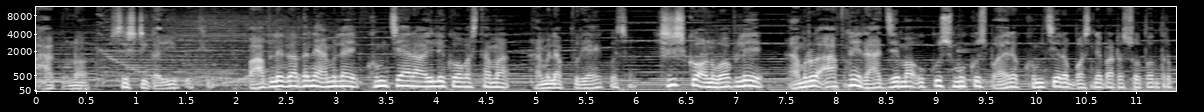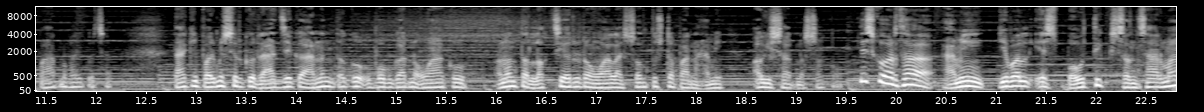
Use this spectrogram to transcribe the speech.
भाग हुन सृष्टि गरिएको थियो। पापले गर्दा नै हामीलाई खुम्च्याएर अहिलेको अवस्थामा हामीलाई पुर्याएको छ। ख्रिसको अनुभवले हाम्रो आफ्नै राज्यमा उकुस मुकुस भएर खुम्चिएर बस्नेबाट स्वतन्त्र पार्नु भएको छ। ताकि परमेश्वरको राज्यको आनन्दको उपभोग गर्न उहाँको अनन्त लक्ष्यहरू र उहाँलाई सन्तुष्ट पार्न हामी अघि सर्न सकौँ। त्यसको अर्थ हामी केवल यस भौतिक संसारमा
